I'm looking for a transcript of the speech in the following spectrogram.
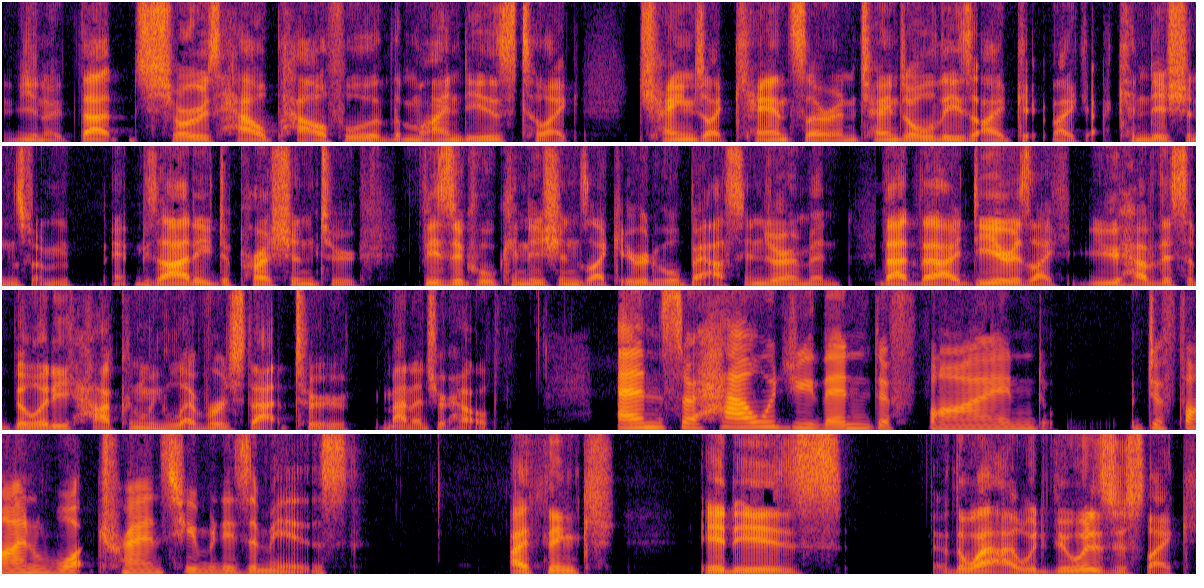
you know, that shows how powerful the mind is to like change like cancer and change all these like like conditions from anxiety, depression to physical conditions like irritable bowel syndrome. And that the idea is like you have this ability. How can we leverage that to manage your health? And so, how would you then define define what transhumanism is? I think it is the way I would view it is just like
